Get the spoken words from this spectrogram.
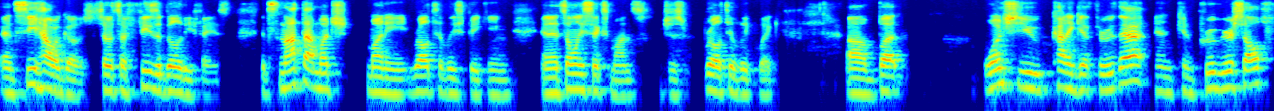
and see how it goes. So it's a feasibility phase. It's not that much money, relatively speaking, and it's only six months, which is relatively quick. Um, but once you kind of get through that and can prove yourself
